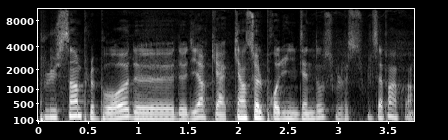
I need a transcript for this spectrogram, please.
plus simple pour eux de, de dire qu'il y a qu'un seul produit Nintendo sous le, sous le sapin, quoi.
